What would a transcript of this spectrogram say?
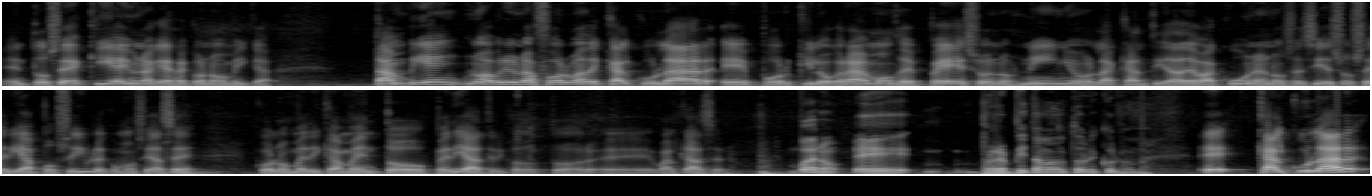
Entonces aquí hay una guerra económica. También no habría una forma de calcular eh, por kilogramos de peso en los niños la cantidad de vacuna. No sé si eso sería posible como se hace con los medicamentos pediátricos, doctor eh, Balcácer. Bueno, eh, repítame, doctor, discúlpeme. Eh, calcular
